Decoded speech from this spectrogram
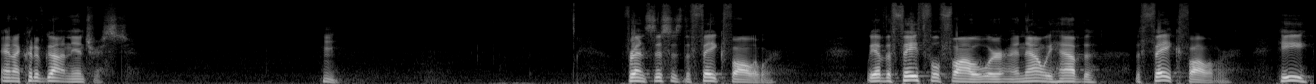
and I could have gotten interest. Hmm. Friends, this is the fake follower. We have the faithful follower, and now we have the, the fake follower. He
